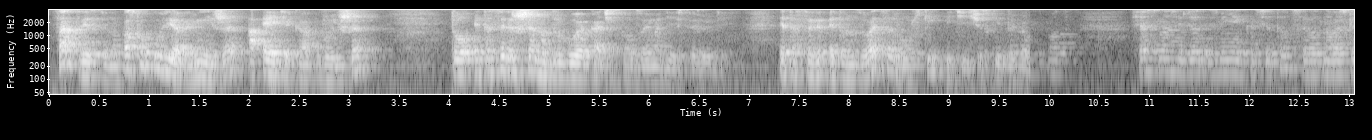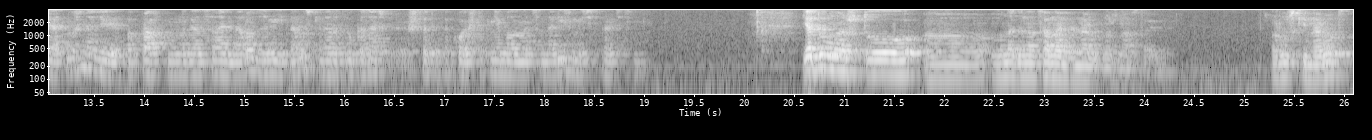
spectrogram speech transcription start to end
Соответственно, поскольку вера ниже, а этика выше, то это совершенно другое качество взаимодействия людей. Это, это называется русский этический договор. Вот. Сейчас у нас идет изменение Конституции. Вот на ваш взгляд, нужно ли поправку многонациональный народ заменить на русский народ и указать, что это такое, чтобы не было национализма и сепаратизма? Я думаю, что э, многонациональный народ нужно оставить. Русский народ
